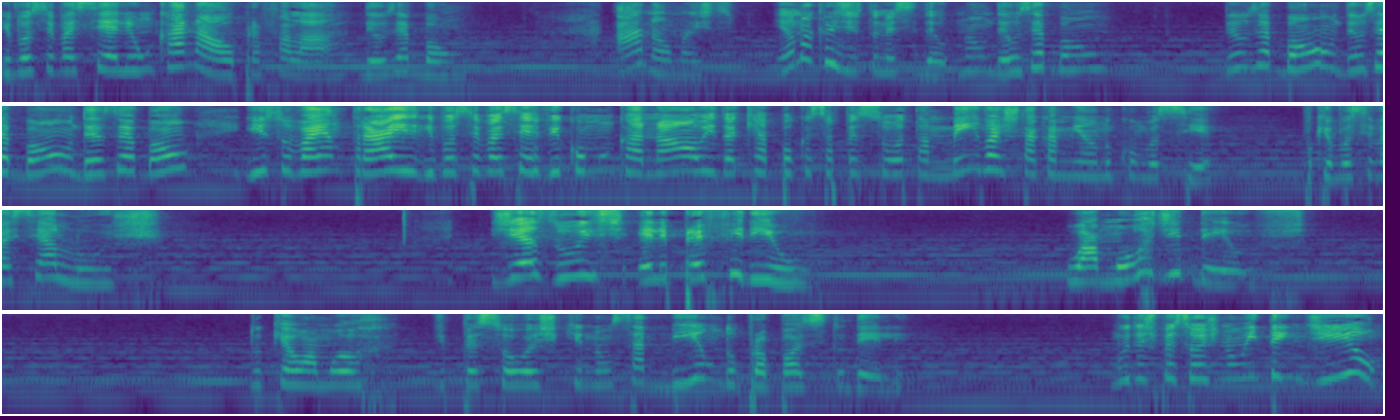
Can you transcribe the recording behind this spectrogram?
E você vai ser ali um canal para falar: Deus é bom. Ah, não, mas eu não acredito nesse Deus. Não, Deus é bom. Deus é bom, Deus é bom, Deus é bom. Isso vai entrar e você vai servir como um canal e daqui a pouco essa pessoa também vai estar caminhando com você, porque você vai ser a luz. Jesus, ele preferiu o amor de Deus do que o amor de pessoas que não sabiam do propósito dele. Muitas pessoas não entendiam.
